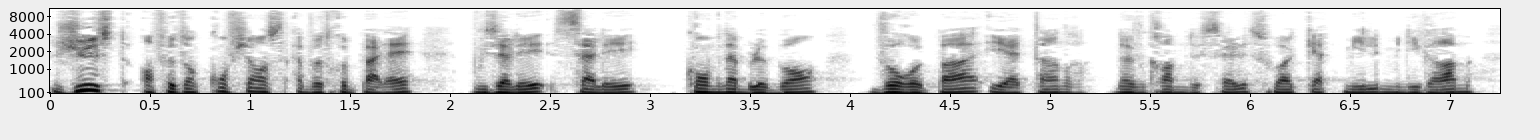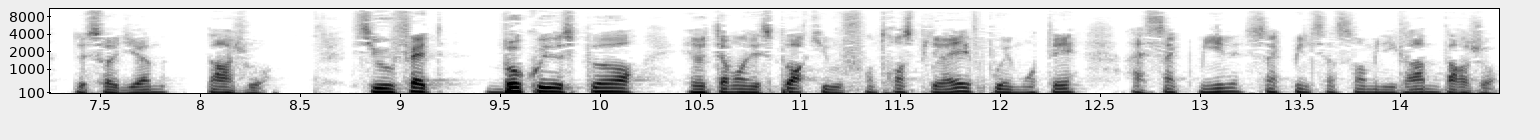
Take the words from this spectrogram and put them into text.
juste en faisant confiance à votre palais, vous allez saler convenablement vos repas et atteindre 9 grammes de sel, soit 4000 mg de sodium par jour. Si vous faites beaucoup de sport, et notamment des sports qui vous font transpirer, vous pouvez monter à 5000, 5500 mg par jour.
